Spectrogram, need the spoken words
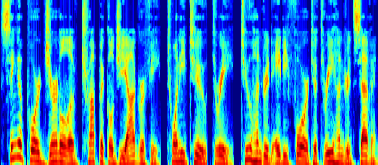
Singapore Journal of Tropical Geography, 22 284–307.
